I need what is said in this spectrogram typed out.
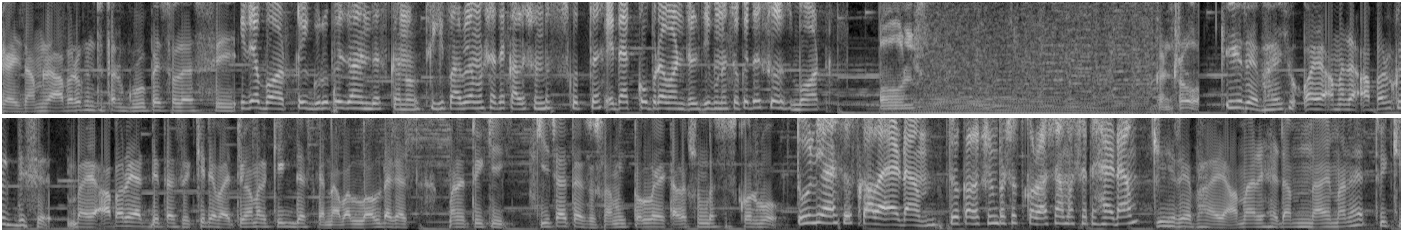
গাইজ আমরা আবারও কিন্তু তার গ্রুপে চলে আসছি। রে বট তুই গ্রুপে জয়েন দিস কেন? তুই কি পারবি আমার সাথে কালেকশন মেসেজ করতে? এই দেখ কোবরা বান্ডেল জীবনে চোখে দেখছোস বট কন্ট্রোল. কি রে ভাই? ওই আমার আবার কিক দিছে। ভাই আবারও অ্যাড দিতেছে। কি রে ভাই তুই আমার কিক দিস কেন? আবার লল দেখাস। মানে তুই কি কি চাইতেছিস? আমি তোর লাগে কালেকশন বেসিস করব। তুই নিয়ে আসছিস কালা অ্যাডাম তোর কালেকশন করা আসে আমার সাথে হ্যাডাম কি রে ভাই আমার হেডাম নাই মানে তুই কি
